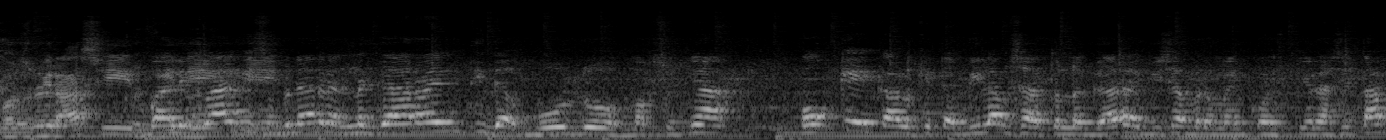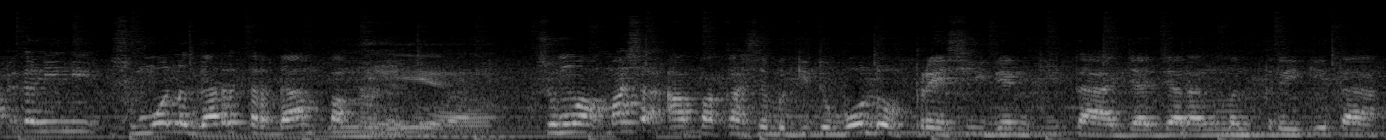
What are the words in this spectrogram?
konspirasi balik begini, lagi ini." sebenarnya negara ini tidak bodoh maksudnya oke kalau kita bilang satu negara bisa bermain konspirasi tapi kan ini semua negara terdampak gitu. iya semua masa apakah sebegitu bodoh presiden kita jajaran menteri kita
